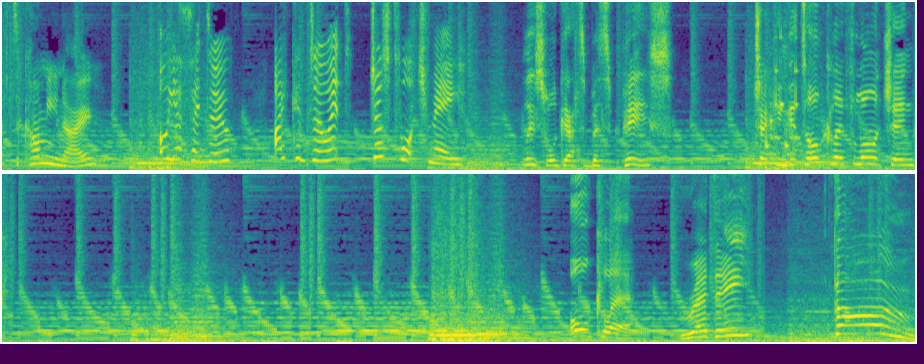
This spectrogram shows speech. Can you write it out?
have to come, you know. Oh, yes, I do. I can do it. Just watch me. At least we'll get a bit of peace. Checking it's all clear for launching. All clear. Ready? Go!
